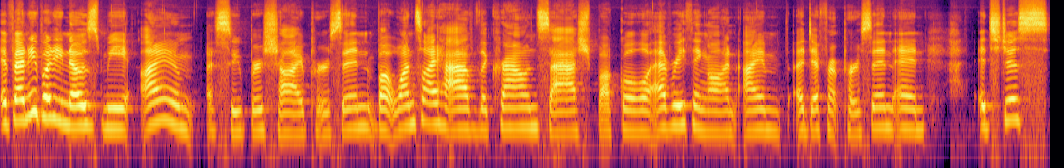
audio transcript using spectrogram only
if anybody knows me, I am a super shy person, but once I have the crown, sash, buckle, everything on, I'm a different person. And it's just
